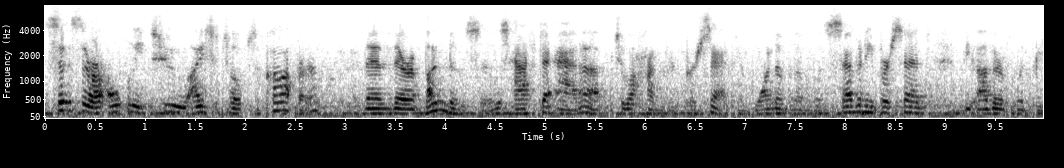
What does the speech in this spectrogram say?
Since there are only two isotopes of copper, then their abundances have to add up to 100%. If one of them was 70%, the other would be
